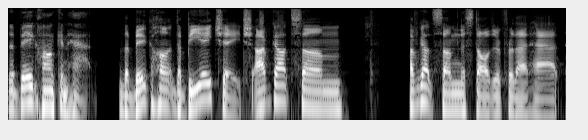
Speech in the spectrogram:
The big honkin' hat. The big hunt, the BHH. I've got some. I've got some nostalgia for that hat.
